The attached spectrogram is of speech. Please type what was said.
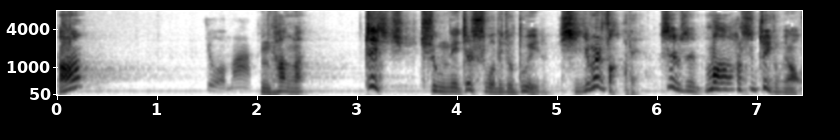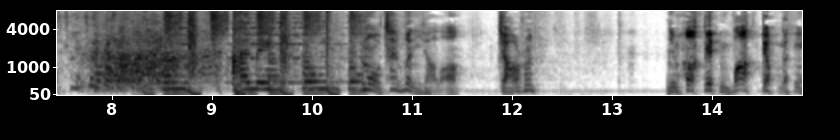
啊？就我妈。你看看，这兄弟这说的就对了，媳妇儿咋的？是不是妈是最重要的.那么我再问一下子啊，假如说你妈跟你爸掉那个.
